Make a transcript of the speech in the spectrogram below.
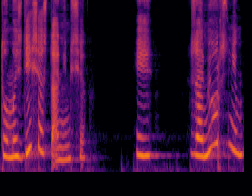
то мы здесь останемся и замерзнем?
